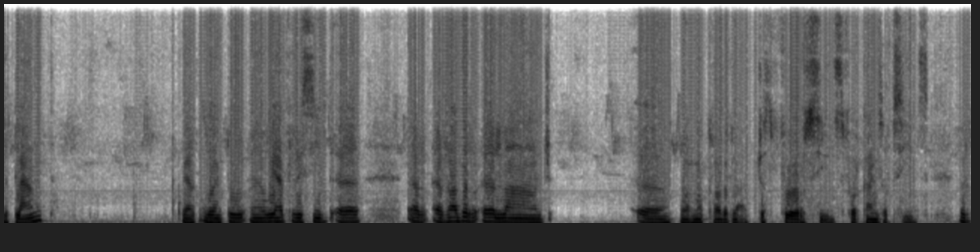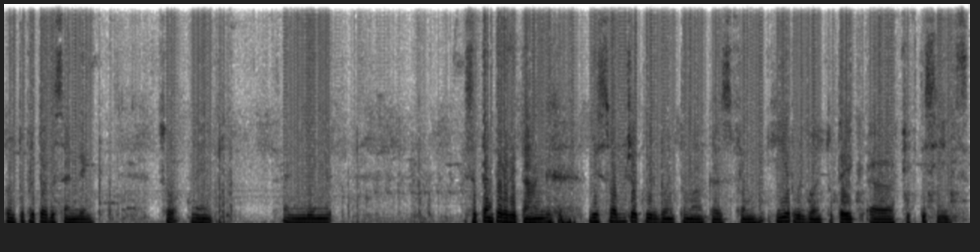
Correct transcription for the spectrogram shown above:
the plant. We are going to, uh, we have received a, a, a rather uh, large, uh, well not rather large, just four seeds, four kinds of seeds. We're going to prepare the sending. So name ending. Is a temporary tag this object we're going to mark as from here we're going to take uh, 50 seeds.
